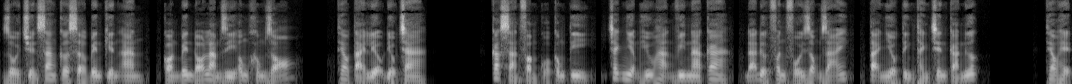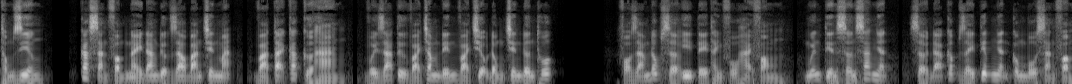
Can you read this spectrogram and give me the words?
rồi chuyển sang cơ sở bên Kiến An, còn bên đó làm gì ông không rõ. Theo tài liệu điều tra, các sản phẩm của công ty, trách nhiệm hữu hạn Vinaca, đã được phân phối rộng rãi, tại nhiều tỉnh thành trên cả nước. Theo hệ thống riêng, các sản phẩm này đang được giao bán trên mạng, và tại các cửa hàng, với giá từ vài trăm đến vài triệu đồng trên đơn thuốc. Phó Giám đốc Sở Y tế thành phố Hải Phòng, Nguyễn Tiến Sơn xác nhận, Sở đã cấp giấy tiếp nhận công bố sản phẩm.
